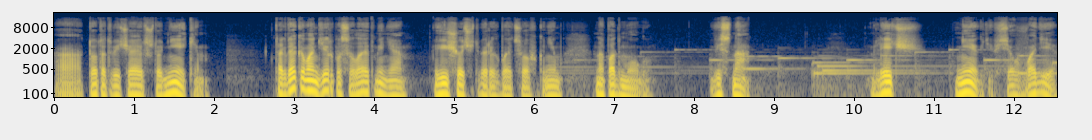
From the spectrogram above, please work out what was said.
А тот отвечает, что неким. Тогда командир посылает меня и еще четверых бойцов к ним на подмогу. Весна. Лечь негде, все в воде.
